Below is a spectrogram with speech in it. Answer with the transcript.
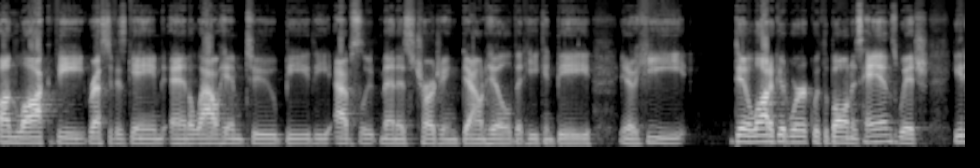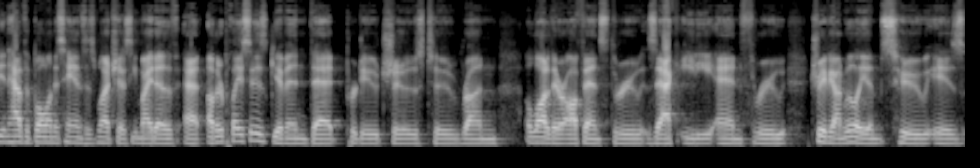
unlock the rest of his game and allow him to be the absolute menace charging downhill that he can be. You know, he did a lot of good work with the ball in his hands, which he didn't have the ball in his hands as much as he might have at other places, given that Purdue chose to run a lot of their offense through Zach Edey and through Trevion Williams, who is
